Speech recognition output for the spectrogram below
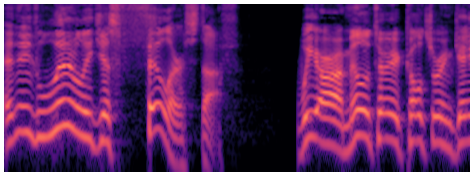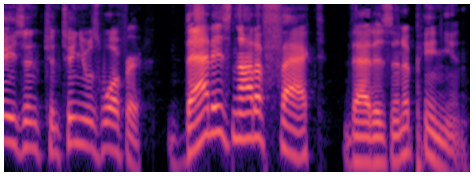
and it's literally just filler stuff. We are a military culture engaged in continuous warfare. That is not a fact. That is an opinion.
